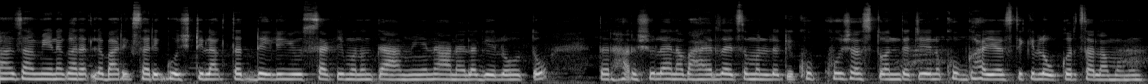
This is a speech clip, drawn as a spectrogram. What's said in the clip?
आज आम्ही आहे ना घरातल्या बारीक सारीक गोष्टी लागतात डेली यूजसाठी म्हणून. त्या आम्ही ना आणायला गेलो होतो. तर हर्षूला आहे ना बाहेर जायचं म्हणलं की खूप खुश असतो आणि त्याची ना खूप घाई असते की लवकर चला म्हणून.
